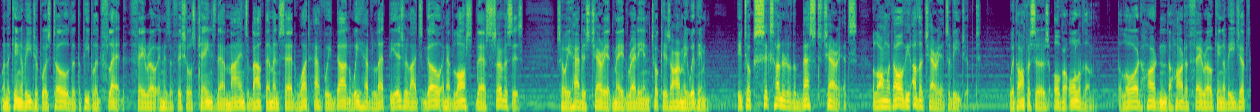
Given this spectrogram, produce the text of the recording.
When the king of Egypt was told that the people had fled, Pharaoh and his officials changed their minds about them and said, What have we done? We have let the Israelites go and have lost their services. So he had his chariot made ready and took his army with him. He took six hundred of the best chariots, along with all the other chariots of Egypt, with officers over all of them. The Lord hardened the heart of Pharaoh, king of Egypt,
